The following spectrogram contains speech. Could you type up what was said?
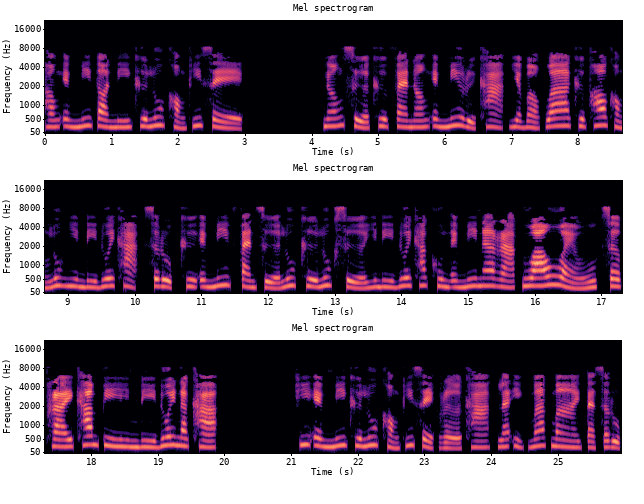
ท้องเอมมี่ตอนนี้คือลูกของพี่เสก น้องเสือคือแฟนน้องเอมมี่หรือค่ะ อย่าบอกว่าคือพ่อของลูกยินดีด้วยค่ะ สรุปคือเอมมี่แฟนเสือลูกคือลูกเสือยินดีด้วยค่ะคุณเอมมี่น่ารัก ว้าวแหววเซอร์ไพรส์ข้ามปียินดีด้วยนะคะ พี่เอมมี่คือลูกของพี่เสกเหรอคะ และอีกมากมาย แต่สรุป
